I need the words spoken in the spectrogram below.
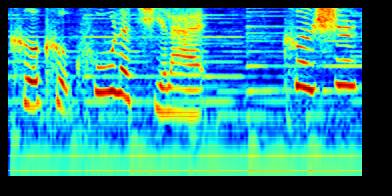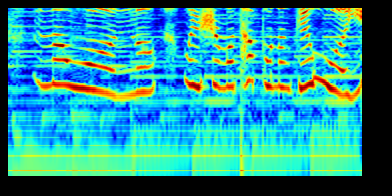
可可哭了起来。可是，那我呢？为什么他不能给我一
